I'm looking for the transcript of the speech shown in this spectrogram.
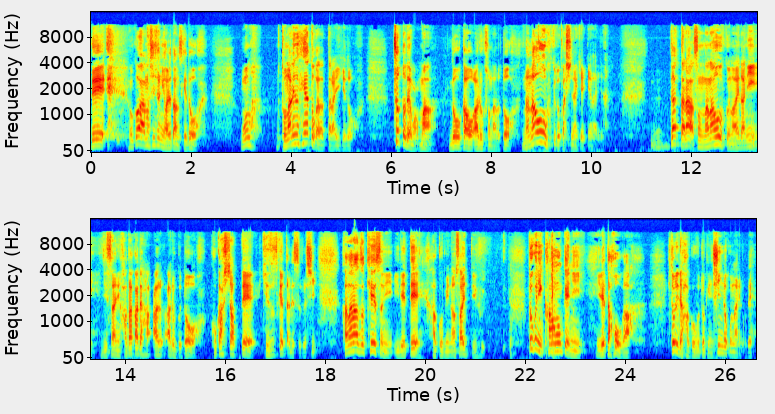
で、僕はあの師匠に言われたんですけど、もう、隣の部屋とかだったらいいけど、ちょっとでもまあ、廊下を歩くとなると、7往復とかしなきゃいけないじゃん。だったら、その7往復の間に実際に裸で歩くと、こかしちゃって傷つけたりするし、必ずケースに入れて運びなさいっていうふうに特に棺桶に入れた方が、一人で運ぶときにしんどくないので、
